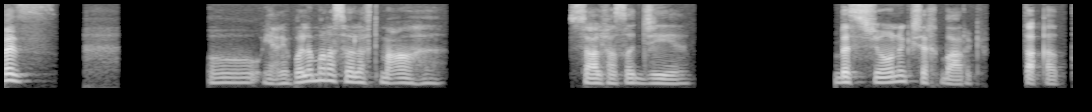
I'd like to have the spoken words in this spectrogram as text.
بس. أوه يعني ولا مرة سولفت معاها. سالفة صجية. بس شلونك شخبارك فقط.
